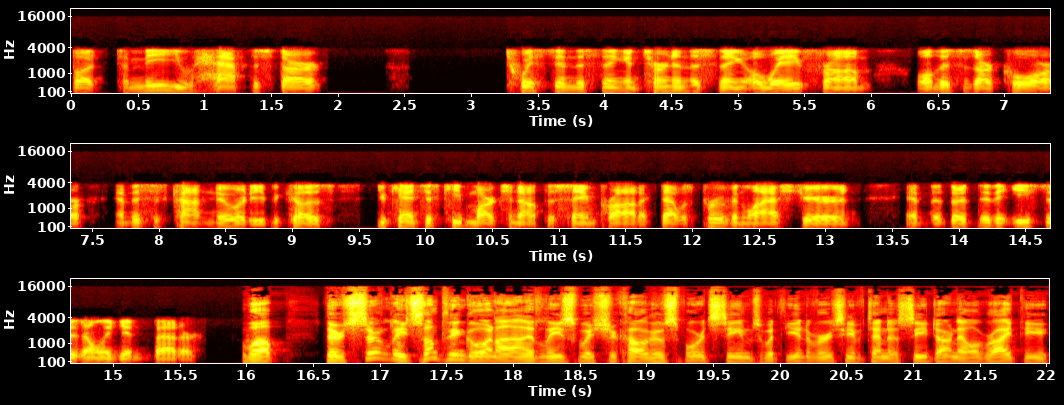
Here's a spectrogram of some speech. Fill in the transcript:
But to me, you have to start twisting this thing and turning this thing away from, well, this is our core and this is continuity because you can't just keep marching out the same product. That was proven last year, and and the, the, the East is only getting better. Well, there's certainly something going on, at least with Chicago sports teams, with the University of Tennessee. Darnell Wright, the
